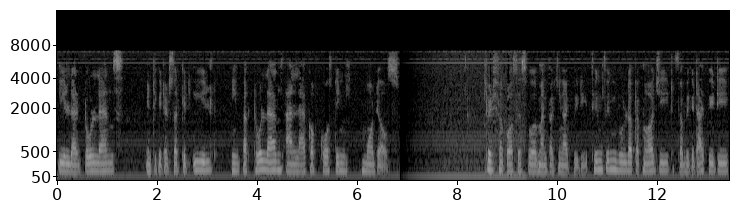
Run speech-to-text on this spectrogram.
yield and tolerance integrated circuit yield impact tolerance and lack of costing models traditional process for manufacturing IPD. Thin film build-up technology to fabricate IPD,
